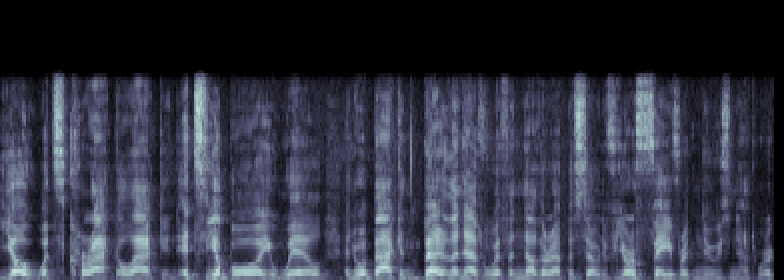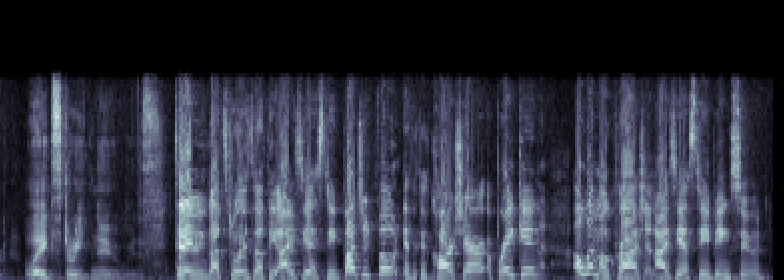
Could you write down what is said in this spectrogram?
Yo, what's crack-a-lackin'? It's your boy, Will, and we're back and better than ever with another episode of your favorite news network, Lake Street News. Today we've got stories about the ICSD budget vote, Ithaca car share, a break-in, a limo crash, and ICSD being sued.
